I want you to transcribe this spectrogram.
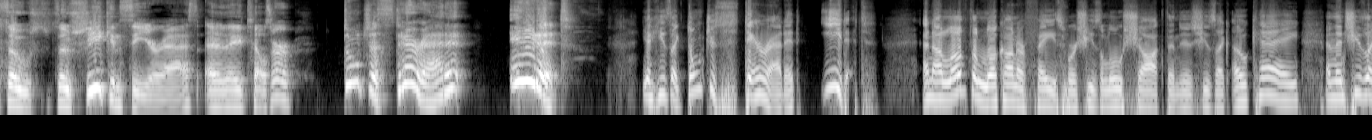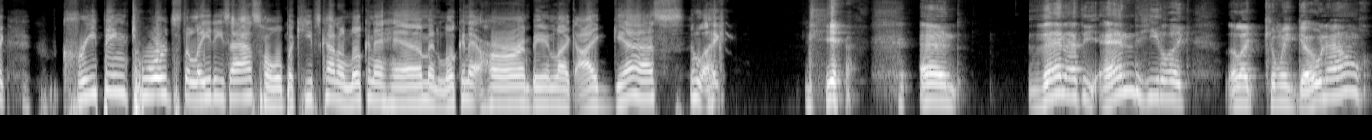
so so she can see your ass, and he tells her, "Don't just stare at it, eat it." Yeah, he's like, don't just stare at it, eat it. And I love the look on her face where she's a little shocked and she's like, okay. And then she's like creeping towards the lady's asshole, but keeps kind of looking at him and looking at her and being like, I guess. Like, Yeah. And then at the end, he like, like, can we go now?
